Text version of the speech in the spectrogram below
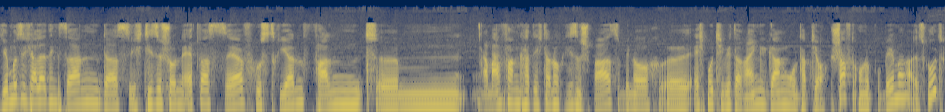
Hier muss ich allerdings sagen, dass ich diese schon etwas sehr frustrierend fand. Ähm, am Anfang hatte ich da noch riesen Spaß und bin auch äh, echt motiviert da reingegangen und habe die auch geschafft, ohne Probleme, alles gut.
